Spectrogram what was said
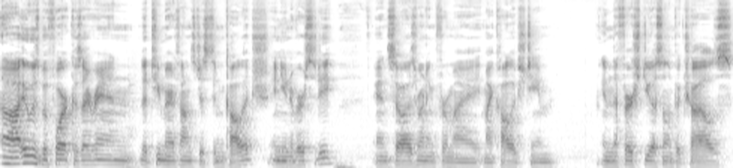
Uh, it was before because I ran the two marathons just in college, in university, and so I was running for my my college team in the first U.S. Olympic trials,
